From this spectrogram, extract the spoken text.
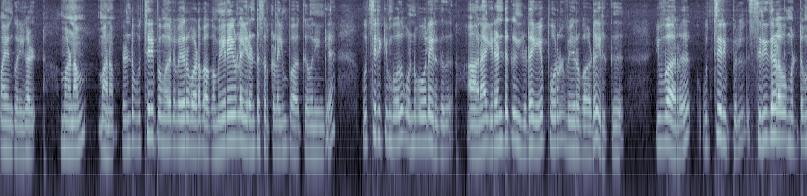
மயங்கொலிகள். மனம் மனம். ரெண்டு உச்சரிப்பு முதல்ல வேறுபாடாக பார்க்கும் மேலேயுள்ள இரண்டு சொற்களையும் பார்க்கவனீங்க உச்சரிக்கும் போது ஒன்று போல இருக்குது. ஆனால் இரண்டுக்கும் இடையே பொருள் வேறுபாடு இருக்குது இவ்வாறு உச்சரிப்பில் சிறிதளவு மட்டும்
